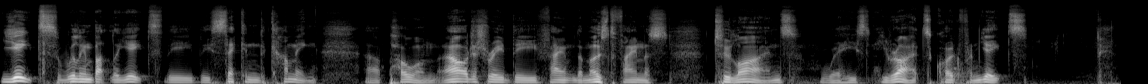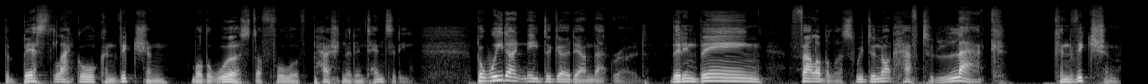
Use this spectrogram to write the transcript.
Yeats, William Butler Yeats, the, the Second Coming uh, poem. I'll just read the, fam- the most famous two lines where he, he writes, quote from Yeats, The best lack all conviction, while the worst are full of passionate intensity. But we don't need to go down that road. That in being fallibilists, we do not have to lack conviction.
